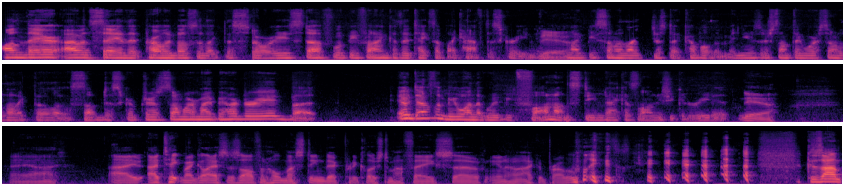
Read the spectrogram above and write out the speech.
on there. I would say that probably most of like the story stuff would be fine because it takes up like half the screen. It Yeah. might be some of like just a couple of the menus or something where some of the like the little sub descriptors somewhere might be hard to read, but it would definitely be one that would be fun on Steam Deck as long as you could read it. Yeah, yeah. I, I take my glasses off and hold my Steam Deck pretty close to my face, so you know I could probably. Because I'm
